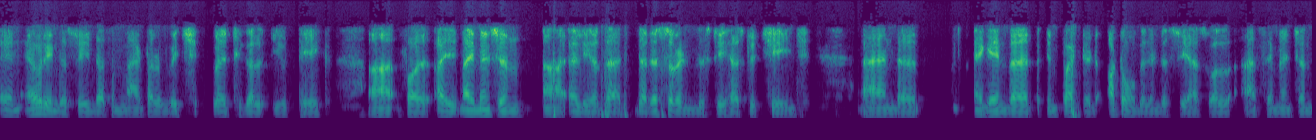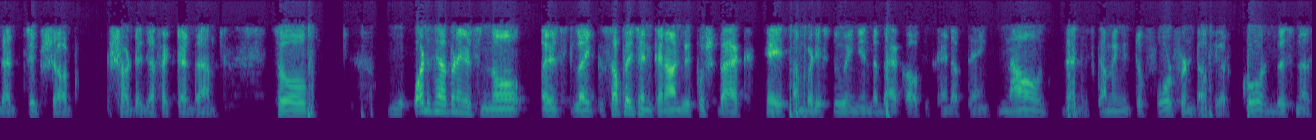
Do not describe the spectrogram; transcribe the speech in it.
in every industry, it doesn't matter which vertical you take. Uh, for I, I mentioned uh, earlier that the restaurant industry has to change, and uh, again that impacted automobile industry as well. As I mentioned, that chip shop shortage affected them. So what is happening is no, it's like supply chain cannot be pushed back. Hey, somebody's doing in the back office kind of thing. Now that is coming into forefront of your core business.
